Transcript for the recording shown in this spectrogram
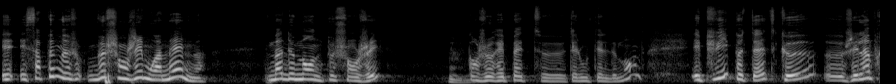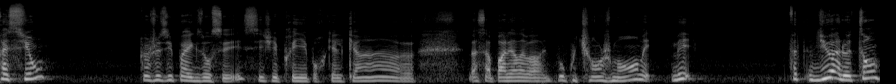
Et, ça peut me, changer moi-même. Ma demande peut changer mhm. quand je répète euh, telle ou telle demande. Et puis peut-être que euh, j'ai l'impression que je ne suis pas exaucée. Si j'ai prié pour quelqu'un, euh, ben, ça n'a pas l'air d'avoir beaucoup de changements. Mais, mais en fait, Dieu a le temps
